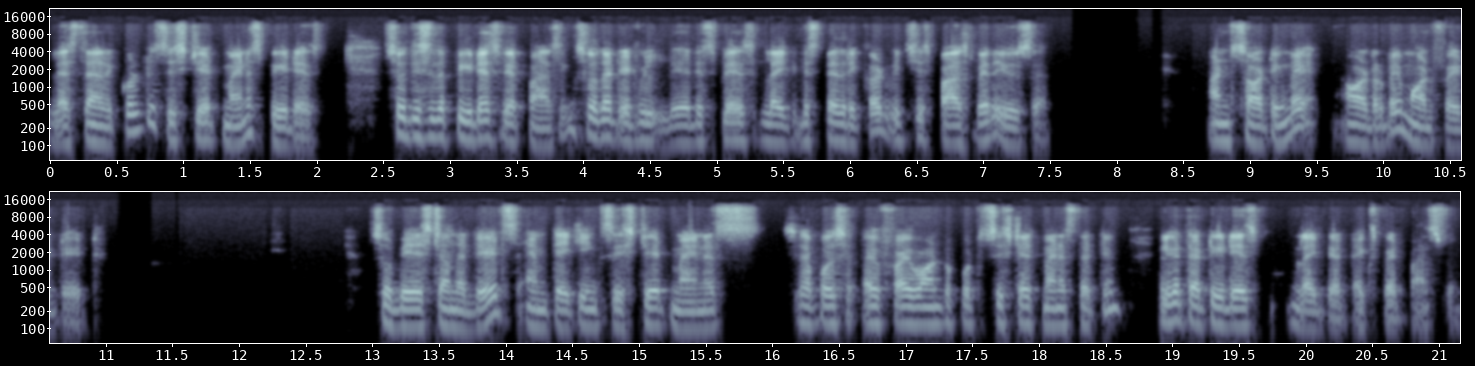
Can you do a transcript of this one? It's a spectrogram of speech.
less than or equal to sysdate minus p days. So this is the p days we are passing so that it will uh, display like display the record which is passed by the user and sorting by order by modified date. So based on the dates, I'm taking sysdate minus, suppose if I want to put sysdate minus 13, we'll get 30 days like that expired password.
